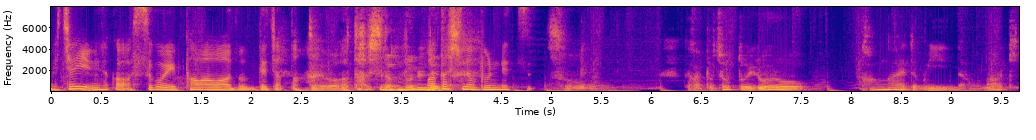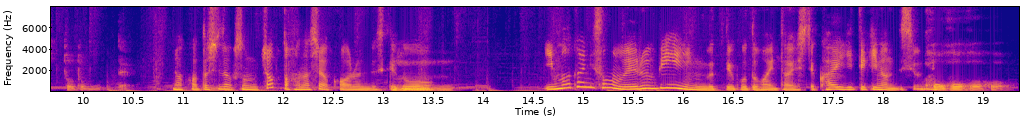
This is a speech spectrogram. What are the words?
めっちゃいい。なんかすごいパワーワード出ちゃった。で私の分裂。私の分裂。そう。だからやっぱちょっといろいろ考えてもいいんだろうな、きっとと思って。なんか私だそのちょっと話は変わるんですけど、うんうんいまだにそのウェルビーイングっていう言葉に対して懐疑的なんですよね。ほうほうほうほ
